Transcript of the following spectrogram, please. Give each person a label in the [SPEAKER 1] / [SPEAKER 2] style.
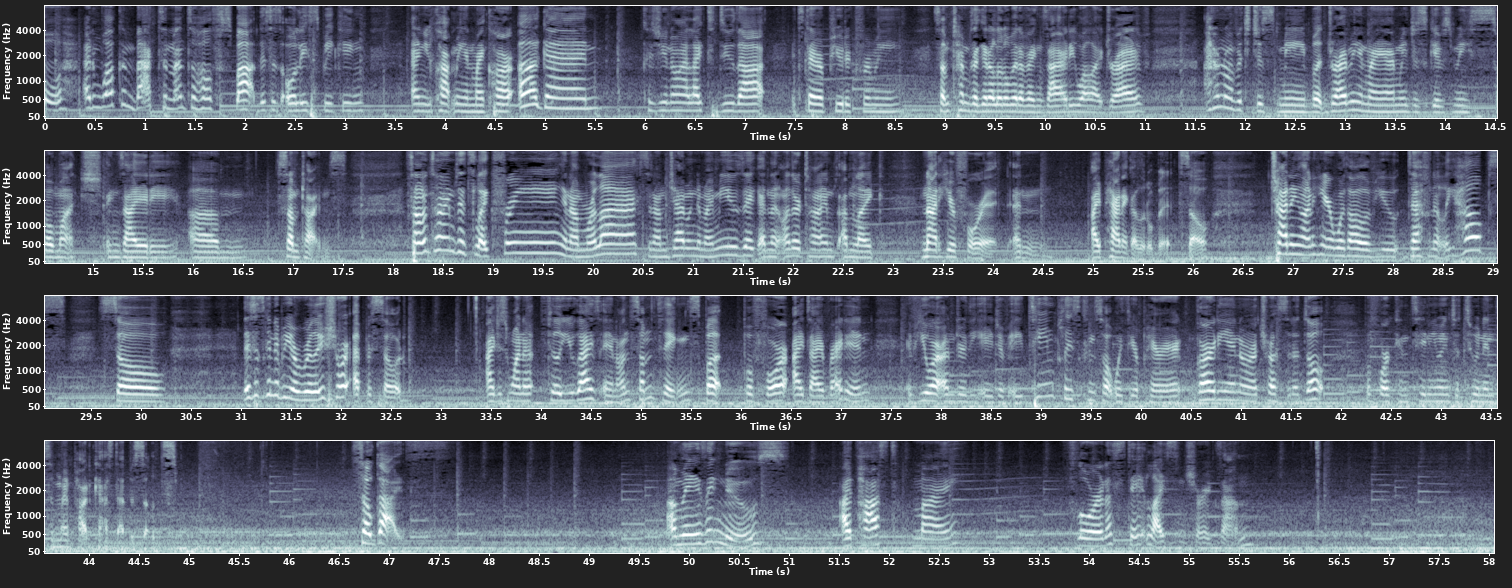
[SPEAKER 1] And welcome back to Mental Health Spot. This is Oli speaking, and you caught me in my car again because you know I like to do that. It's therapeutic for me. Sometimes I get a little bit of anxiety while I drive. I don't know if it's just me, but driving in Miami just gives me so much anxiety um, sometimes. Sometimes it's like freeing and I'm relaxed and I'm jamming to my music, and then other times I'm like not here for it and I panic a little bit. So, chatting on here with all of you definitely helps. So, this is going to be a really short episode. I just want to fill you guys in on some things, but before I dive right in, if you are under the age of 18, please consult with your parent, guardian, or a trusted adult before continuing to tune into my podcast episodes. So, guys, amazing news. I passed my Florida state licensure exam.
